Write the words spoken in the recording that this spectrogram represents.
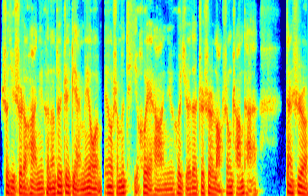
设计师的话，你可能对这点没有没有什么体会哈，你会觉得这是老生常谈。但是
